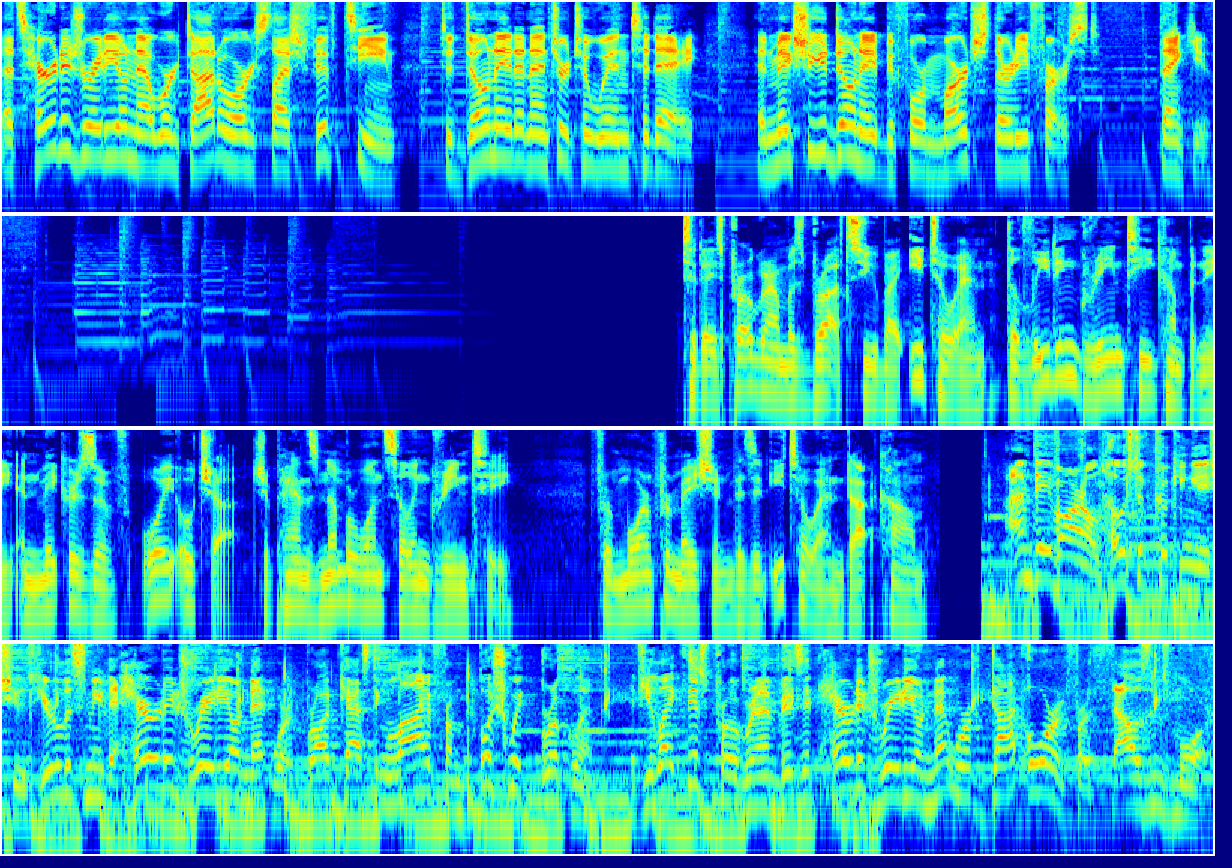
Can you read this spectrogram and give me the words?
That's heritageradionetwork.org slash 15 to donate and enter to win today. And make sure you donate before March 31st. Thank you. Today's program was brought to you by Itoen, the leading green tea company and makers of Oi Ocha, Japan's number one selling green tea. For more information, visit itoen.com. I'm Dave Arnold, host of Cooking Issues. You're listening to Heritage Radio Network, broadcasting live from Bushwick, Brooklyn. If you like this program, visit heritageradionetwork.org for thousands more.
